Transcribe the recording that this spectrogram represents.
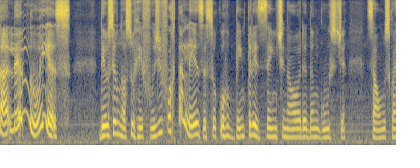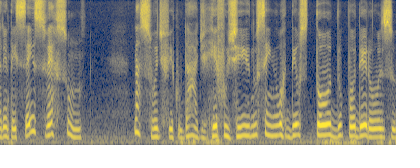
Aleluias! Deus é o nosso refúgio e fortaleza, socorro bem presente na hora da angústia. Salmos 46, verso 1. Na sua dificuldade, refugie no Senhor Deus Todo-Poderoso.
